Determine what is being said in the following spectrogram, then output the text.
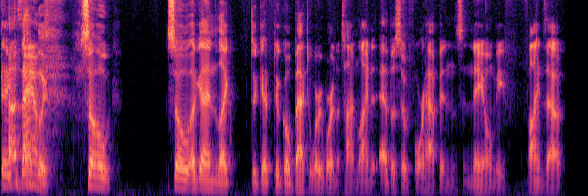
Exactly. So, so again, like to get to go back to where we were in the timeline, episode four happens. Naomi finds out.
